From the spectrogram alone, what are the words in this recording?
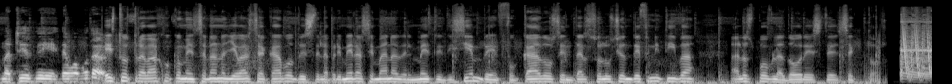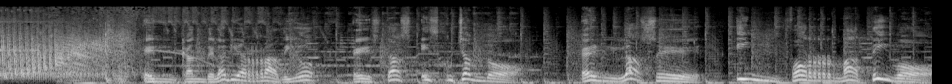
matriz de, de agua potable. Estos trabajos comenzarán a llevarse a cabo desde la primera semana del mes de diciembre, enfocados en dar solución definitiva a los pobladores del sector. En Candelaria Radio estás escuchando Enlace Informativo.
